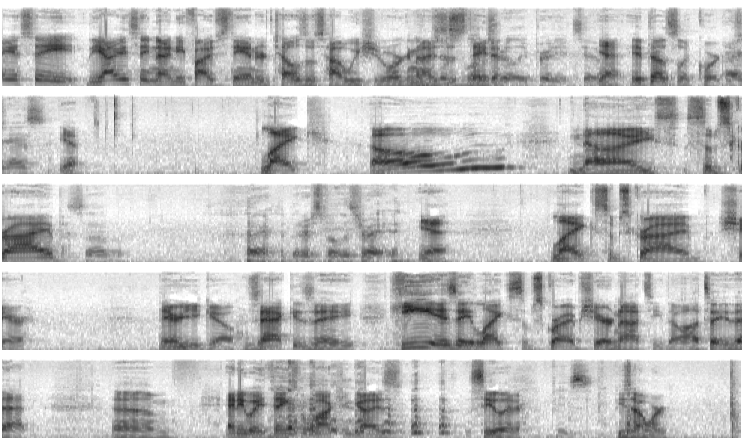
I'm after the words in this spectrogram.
ISA the ISA 95 standard tells us how we should it organize just this looks data. really pretty too. yeah, it does look gorgeous. All right, guys. Yeah. Like, oh, nice. Subscribe. So, I better spell this right. Yeah. Like, subscribe, share. There you go. Zach is a he is a like, subscribe, share Nazi though. I'll tell you that. Um, anyway, thanks for watching, guys. See you later. Peace. Peace out, word. All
